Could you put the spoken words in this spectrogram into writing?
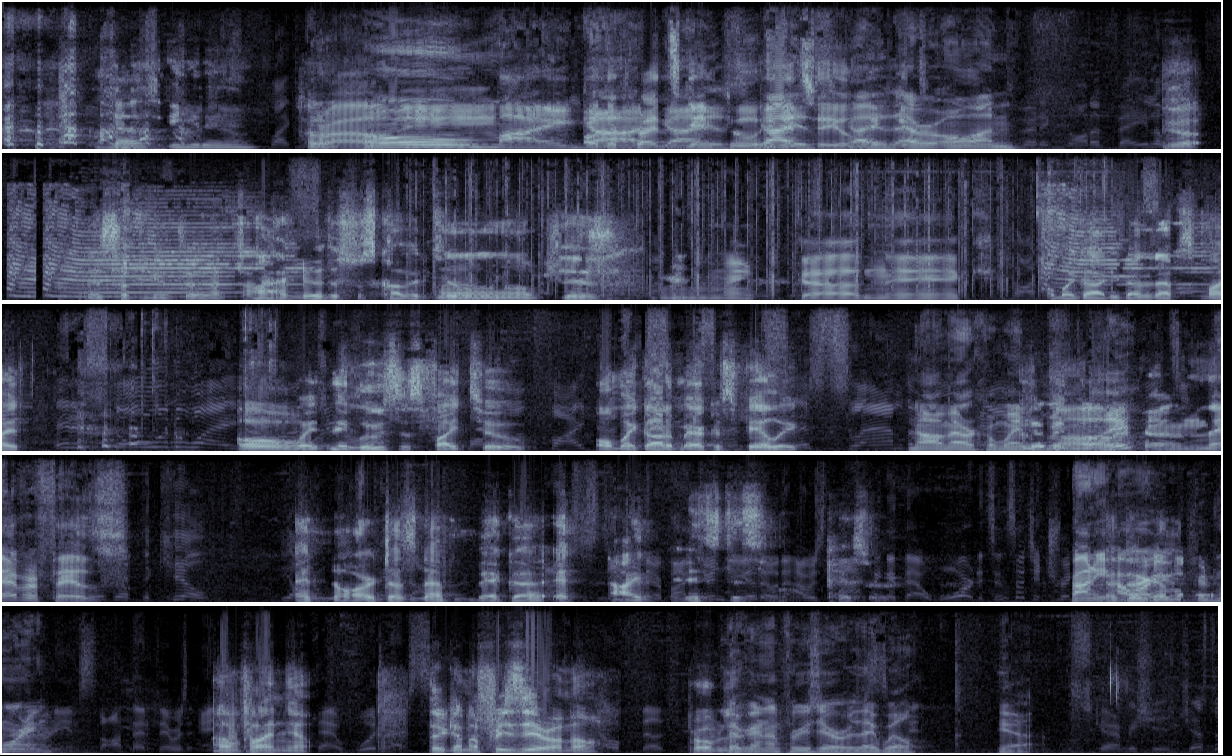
Just eat it. oh Crowley. my Oh, god, that's right, it's guys, game two. He did guys, say you'll guys, make it. every- hold on. Yeah. I submit to that. Ah, I knew this was coming too. No, please. Oh my god, Nick. Oh my god, he doesn't have smite. Oh, Wait, they lose this fight too. Oh my god, America's failing. No, America wins. They've been Oh, Really? America never fails. And Gnar doesn't have Mega at nine minutes. This pisser. Connie, And how they're are you? gonna- Good morning. I'm fine, yeah. They're gonna free zero, no? Probably. They're gonna 3-0. They will. Yeah.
